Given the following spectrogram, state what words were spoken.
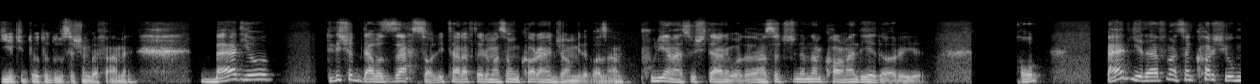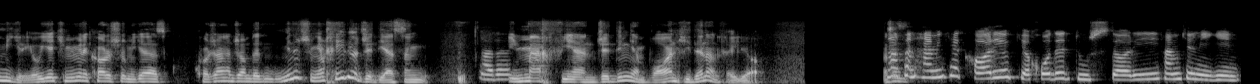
یکی دو تا دوستشون بفهمه. بعد یه دیدی شد دوازده سالی طرف داره مثلا اون کار انجام میده بازم. پولی هم ازش در نمیبرده مثلا نمی‌دونم کارمند اداره خب؟ بعد یه دفعه مثلا کارش رو می‌گیره یا یکی می‌بینه کارش رو میگه از کجا انجام داد. می‌دونی میگم؟ خیلی جدی هستن. آره. این مخفیان جدی میگم واقعا هیدنن خیلی ها مثلا همین که کاری که خود دوست داری همین که میگین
